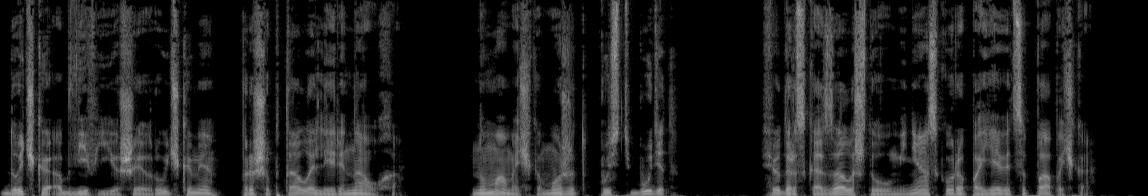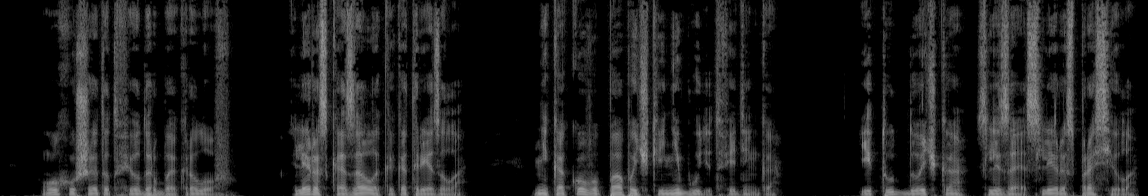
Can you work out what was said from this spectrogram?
Дочка, обвив ее шею ручками, прошептала Лере на ухо. «Ну, мамочка, может, пусть будет?» Федор сказал, что у меня скоро появится папочка. Ох уж этот Федор Б. Лера сказала, как отрезала. Никакого папочки не будет, Феденька. И тут дочка, слезая с Леры, спросила:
